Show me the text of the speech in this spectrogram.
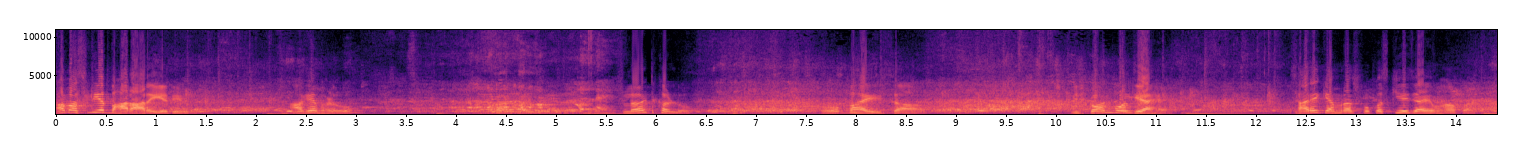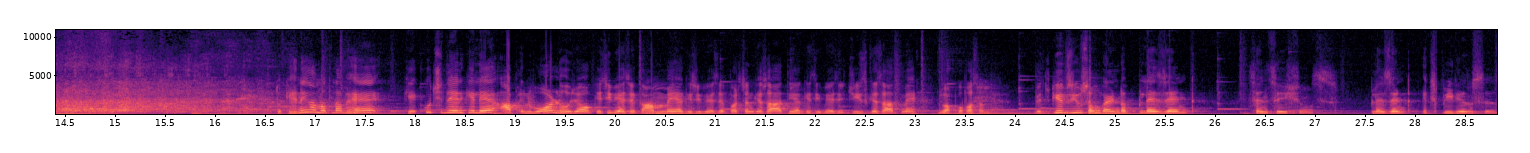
अब असलियत बाहर आ रही है धीरे धीरे। आगे बढ़ो। फ्लर्ट कर लो। ओ भाई साहब। ये कौन बोल गया है? सारे कैमरास फोकस किए जाए वहाँ पर। तो कहने का मतलब है कि कुछ देर के लिए आप इन्वॉल्व हो जाओ किसी भी ऐसे काम में या किसी भी ऐसे पर्सन के साथ या किसी भी ऐसी चीज़ के साथ में जो आपको पसंद है। Which gives you some kind of pleasant sensations pleasant experiences,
